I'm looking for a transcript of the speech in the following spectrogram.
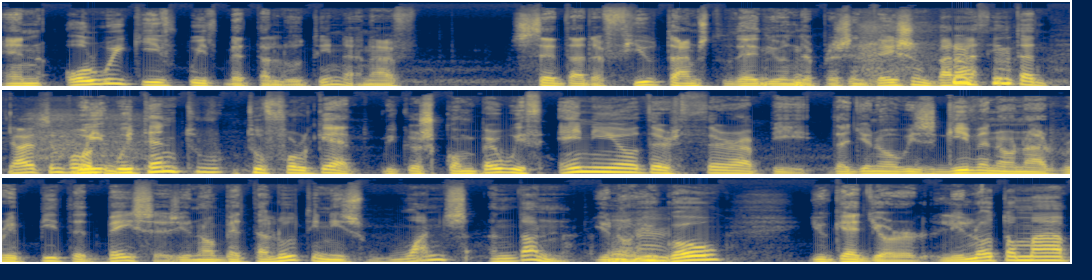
And all we give with Betalutin, and I've said that a few times today during the presentation, but I think that Yeah, we, we tend to, to forget because compared with any other therapy that you know is given on a repeated basis, you know, betalutin is once and done. You know, you mm-hmm. go, you get your lilotomab,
